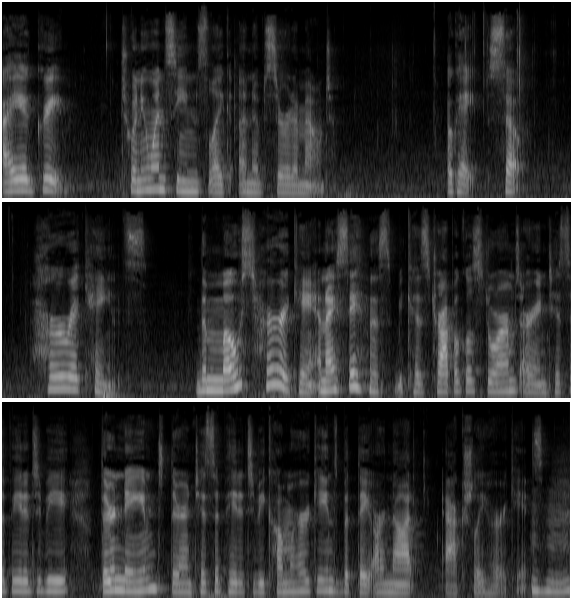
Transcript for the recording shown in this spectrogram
I agree. 21 seems like an absurd amount. Okay, so hurricanes. The most hurricane, and I say this because tropical storms are anticipated to be, they're named, they're anticipated to become hurricanes, but they are not actually hurricanes. Mm-hmm.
